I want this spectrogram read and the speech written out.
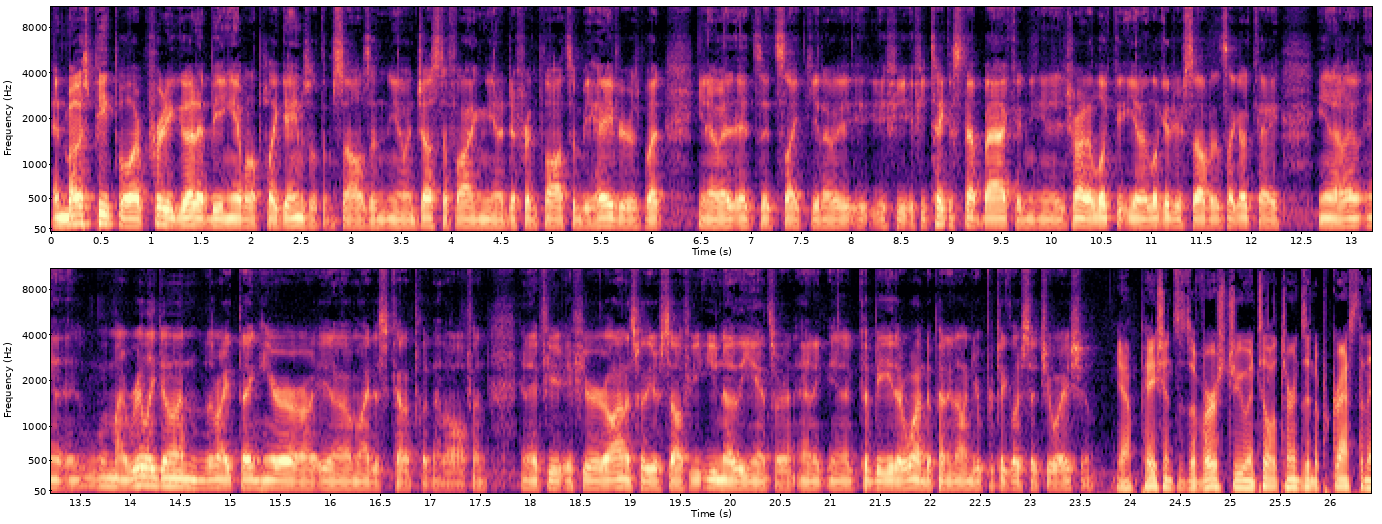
and most people are pretty good at being able to play games with themselves and you know, and justifying you know different thoughts and behaviors. But you know, it, it's it's like you know, if you if you take a step back and you, know, you try to look at you know look at yourself, and it's like okay, you know, am I really doing the right thing here, or you know, am I just kind of putting it off. And and if you if you're honest with yourself, you, you know the answer, and, and it, you know, it could be either one depending on your particular situation. Yeah, patience is a virtue until it turns into procrastination.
